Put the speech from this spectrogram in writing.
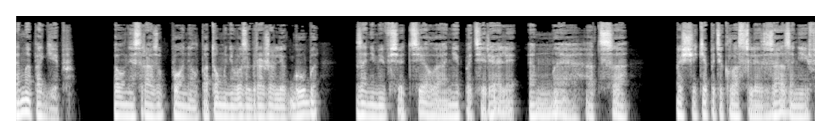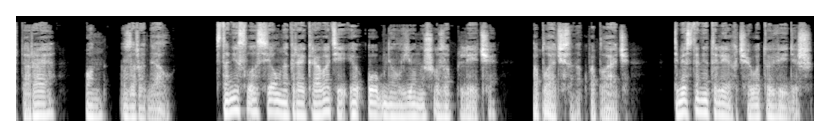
Эмме погиб. Пол не сразу понял, потом у него задрожали губы, за ними все тело, они потеряли Эмме, отца. По щеке потекла слеза, за ней вторая. Он зарыдал. Станислав сел на край кровати и обнял юношу за плечи. «Поплачь, сынок, поплачь. Тебе станет легче, вот увидишь».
